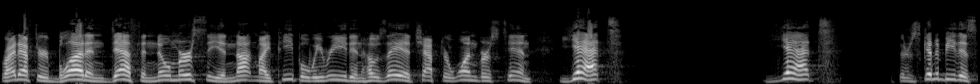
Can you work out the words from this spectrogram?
right after blood and death and no mercy and not my people, we read in Hosea chapter 1 verse 10, yet, yet, there's going to be this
